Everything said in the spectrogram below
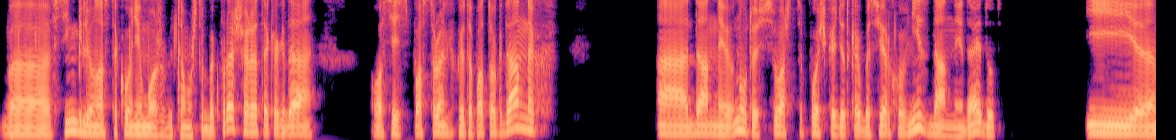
в, в сингле у нас такого не может быть, потому что backpressure это когда у вас есть построен какой-то поток данных, а данные, ну, то есть ваша цепочка идет как бы сверху вниз, данные, да, идут, и э,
